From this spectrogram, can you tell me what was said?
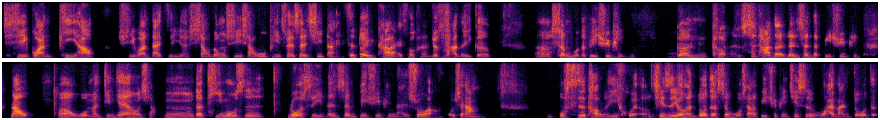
习惯癖好，习惯带自己的小东西、小物品随身携带，这对于他来说，可能就是他的一个呃生活的必需品，更可能是他的人生的必需品。那呃，我们今天我想，嗯，的题目是。如果是以人生必需品来说啊，我想我思考了一会儿，其实有很多的生活上的必需品，其实我还蛮多的，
